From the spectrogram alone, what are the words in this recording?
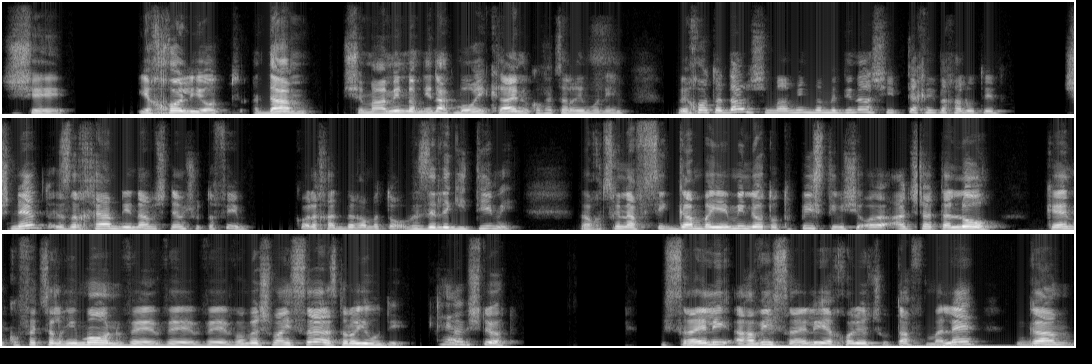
שיכול להיות אדם שמאמין במדינה כמו אורי קליין וקופץ על רימונים ויכול להיות אדם שמאמין במדינה שהיא טכנית לחלוטין. שניהם אזרחי המדינה ושניהם שותפים כל אחד ברמתו וזה לגיטימי. אנחנו צריכים להפסיק גם בימין להיות אוטופיסטים שעד שאתה לא כן קופץ על רימון ו- ו- ו- ואומר שמע ישראל אז אתה לא יהודי. כן. שטויות. ישראלי ערבי ישראלי יכול להיות שותף מלא גם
